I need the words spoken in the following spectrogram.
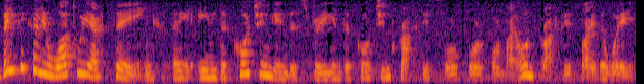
Basically what we are saying uh, in the coaching industry in the coaching practice for, for, for my own practice by the way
